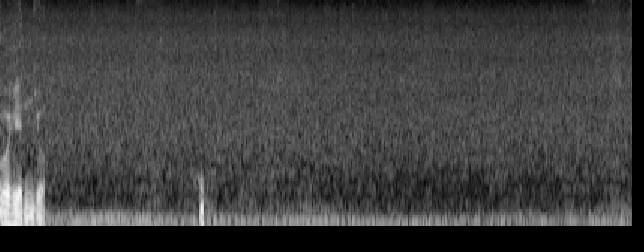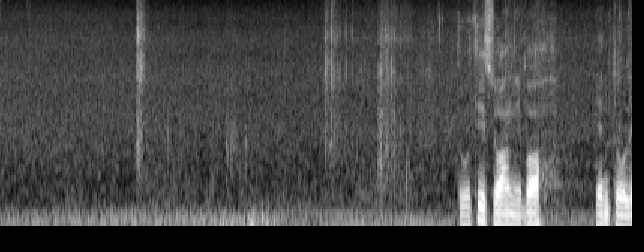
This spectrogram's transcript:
บ่เห็นอยู่ ตัวที่สองนี่บ่เห็นตัวเล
